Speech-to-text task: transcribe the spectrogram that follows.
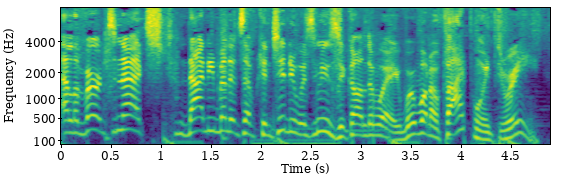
And Levert's next. 90 minutes of continuous music on the way. We're 105.3.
